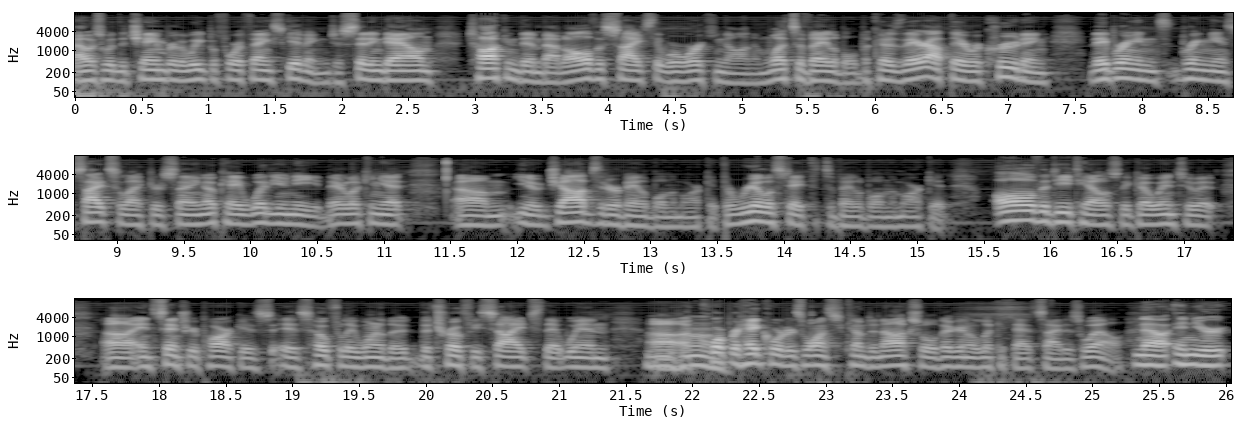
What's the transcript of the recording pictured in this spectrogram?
I was with the chamber the week before Thanksgiving just sitting down talking to them about all the sites that we're working on and what's available because they're out there recruiting. They bring in bringing in site selectors saying okay what do you need? They're looking at um, you know jobs that are available in the market the real estate that's available in the the market. All the details that go into it. Uh, and Century Park is, is hopefully one of the, the trophy sites that when uh, Mm-hmm. a corporate headquarters wants to come to Knoxville, they're going to look at that site as well. Now, in your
